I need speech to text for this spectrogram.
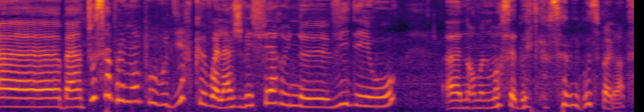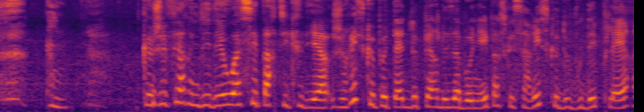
Euh, ben, tout simplement pour vous dire que voilà, je vais faire une vidéo. Euh, normalement ça doit être comme ça, mais bon, c'est pas grave. Que je vais faire une vidéo assez particulière. Je risque peut-être de perdre des abonnés parce que ça risque de vous déplaire.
